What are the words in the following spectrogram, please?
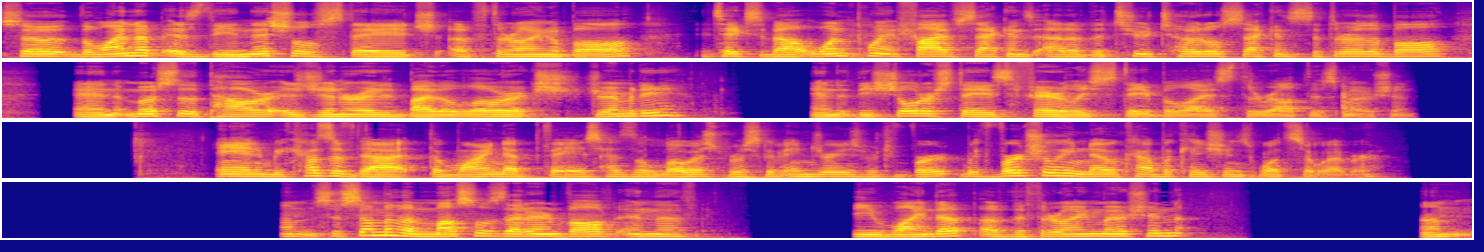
So the windup is the initial stage of throwing a ball. It takes about 1.5 seconds out of the two total seconds to throw the ball, and most of the power is generated by the lower extremity, and the shoulder stays fairly stabilized throughout this motion. And because of that, the wind-up phase has the lowest risk of injuries, which vir- with virtually no complications whatsoever. Um, so some of the muscles that are involved in the the windup of the throwing motion. Um,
